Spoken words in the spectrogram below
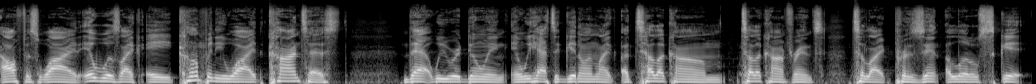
office wide, it was like a company wide contest that we were doing and we had to get on like a telecom teleconference to like present a little skit.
